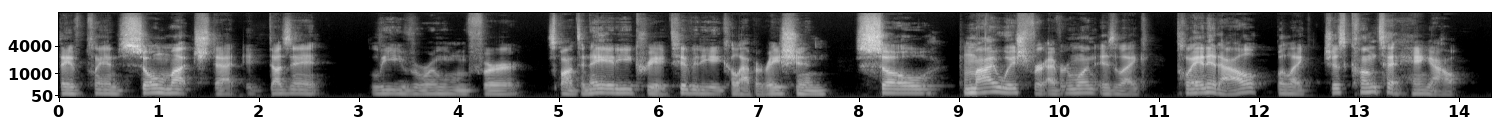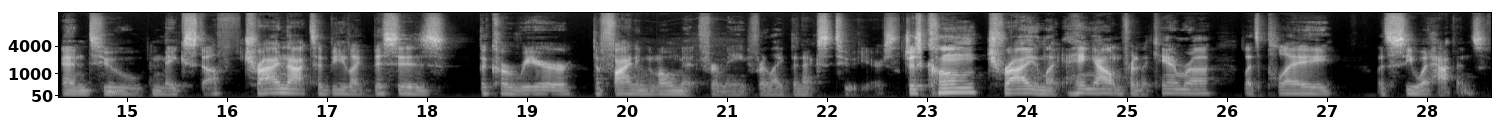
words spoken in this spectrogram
they've planned so much that it doesn't leave room for spontaneity, creativity, collaboration. So, my wish for everyone is like plan it out, but like just come to hang out and hmm. to make stuff. Try not to be like, this is the career defining moment for me for like the next two years. Just come try and like hang out in front of the camera. Let's play. Let's see what happens.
